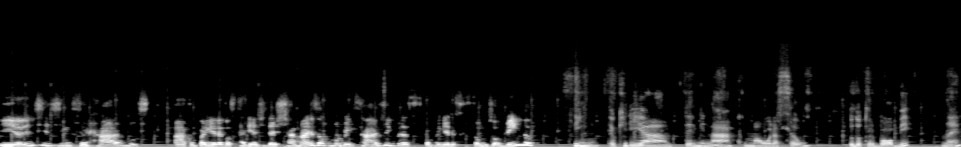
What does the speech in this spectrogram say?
E antes de encerrarmos, a companheira gostaria de deixar mais alguma mensagem para as companheiras que estão nos ouvindo? Sim, eu queria terminar com uma oração do Dr. Bob, né?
